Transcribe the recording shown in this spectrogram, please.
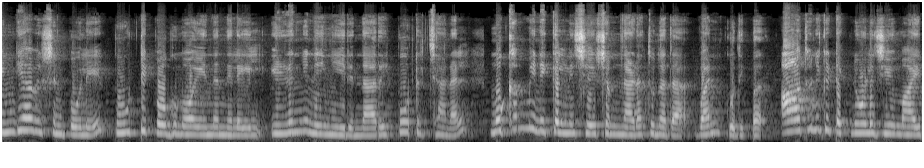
ഇന്ത്യ വിഷൻ പോലെ പൂട്ടിപ്പോകുമോ എന്ന നിലയിൽ ഇഴഞ്ഞു നീങ്ങിയിരുന്ന റിപ്പോർട്ടർ ചാനൽ മുഖം മിനുക്കലിന് ശേഷം നടത്തുന്നത് വൻ കുതിപ്പ് ആധുനിക ടെക്നോളജിയുമായി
